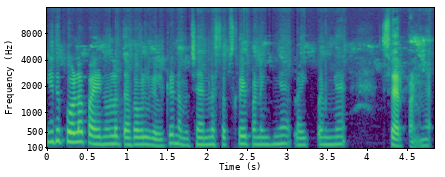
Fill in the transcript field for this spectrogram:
இது போல் பயனுள்ள தகவல்களுக்கு நம்ம சேனலை சப்ஸ்கிரைப் பண்ணிக்கங்க லைக் பண்ணுங்கள் ஷேர் பண்ணுங்கள்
